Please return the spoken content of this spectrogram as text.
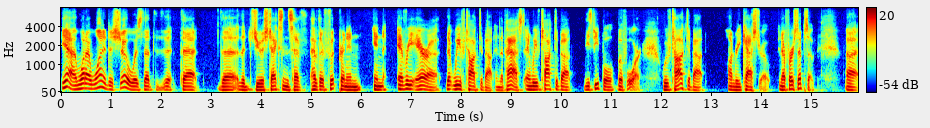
Yeah, and what I wanted to show was that the, that the the Jewish Texans have have their footprint in in every era that we've talked about in the past, and we've talked about these people before. We've talked about Henri Castro in our first episode uh,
